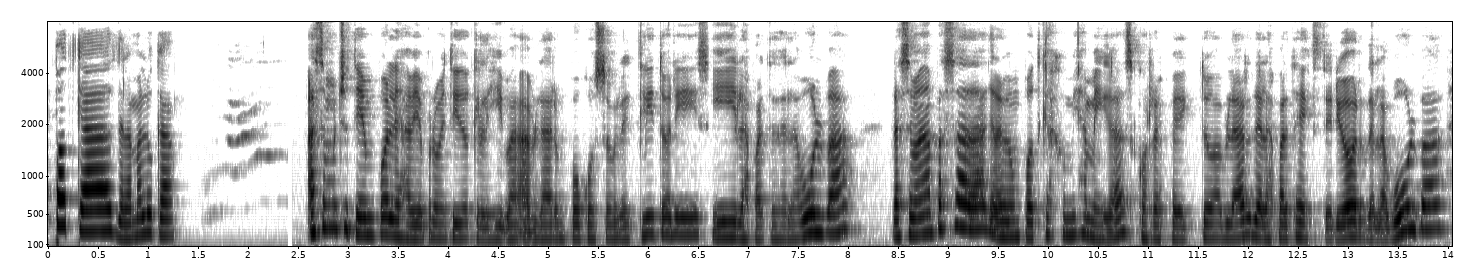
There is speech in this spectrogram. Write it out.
podcast de la maluca. Hace mucho tiempo les había prometido que les iba a hablar un poco sobre el clítoris y las partes de la vulva. La semana pasada grabé un podcast con mis amigas con respecto a hablar de las partes exterior de la vulva,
